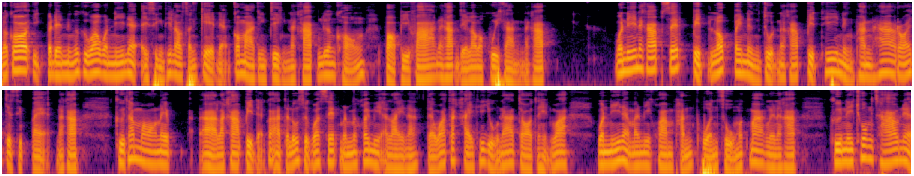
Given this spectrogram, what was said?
แล้วก็อีกประเด็นหนึ่งก็คือว่าวันนี้เนี่ยไอสิ่งที่เราสังเกตเนี่ยก็มาจริงๆนะครับเรื่องของปอบผีฟ้านะครับ เดี๋ยวเรามาคุยกันนะครับ วันนี้นะครับเซตปิดลบไป 1 จุดนะครับปิดที่ 1,578 นะครับคือถ้ามองในราคาปิดก็อาจจะรู้สึกว่าเซตมันไม่ค่อยมีอะไรนะ แต่ว่าถ้าใครที่อยู่หน้าจอจะเห็นว่าวันนี้เนี่ยมันมีความผันผวนสูงมากๆเลยนะครับ คือในช่วงเช้าเนี่ย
